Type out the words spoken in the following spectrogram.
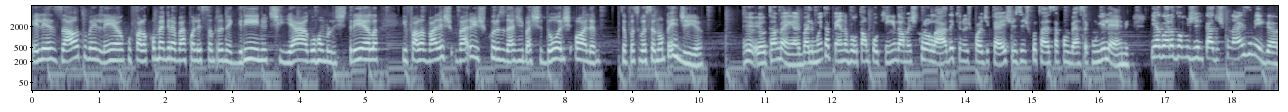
Ele exalta o elenco, fala como é gravar com a Alessandra Negrini, o Thiago, o Romulo Estrela, e fala várias, várias curiosidades de bastidores. Olha, se eu fosse você, não perdia. Eu, eu também. Aí vale muito a pena voltar um pouquinho, dar uma escrolada aqui nos podcasts e escutar essa conversa com o Guilherme. E agora vamos de recados finais, amiga?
